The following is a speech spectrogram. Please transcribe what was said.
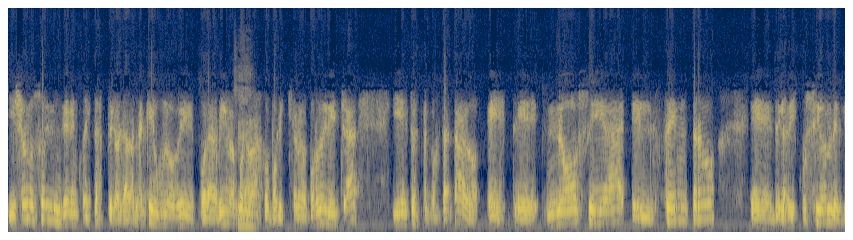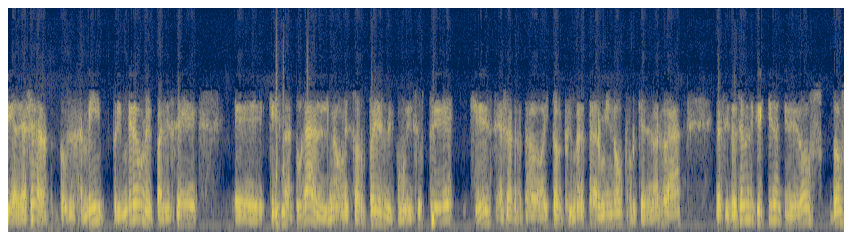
y yo no soy de mirar encuestas, pero la verdad que uno ve por arriba, por abajo, por izquierda, por derecha, y esto está constatado, este no sea el centro eh, de la discusión del día de ayer. Entonces a mí primero me parece eh, que es natural, no me sorprende, como dice usted, que se haya tratado esto en primer término, porque de verdad la situación de Cristina tiene dos, dos,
